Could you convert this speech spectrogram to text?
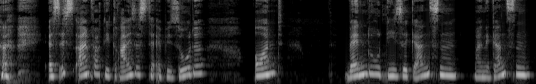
es ist einfach die 30. Episode und wenn du diese ganzen, meine ganzen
